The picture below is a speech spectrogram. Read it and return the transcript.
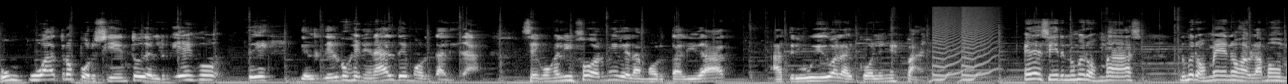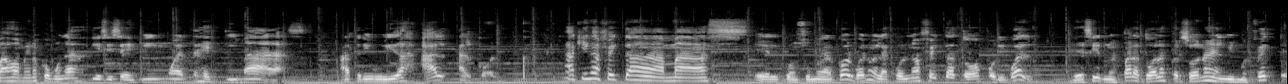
un 4% del riesgo, del riesgo general de mortalidad, según el informe de la mortalidad atribuido al alcohol en España. Es decir, números más, números menos, hablamos más o menos como unas 16.000 muertes estimadas atribuidas al alcohol. ¿A quién afecta más el consumo de alcohol? Bueno, el alcohol no afecta a todos por igual. Es decir, no es para todas las personas el mismo efecto.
